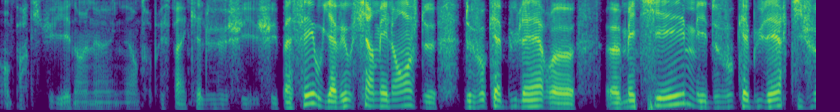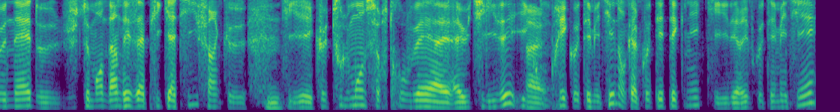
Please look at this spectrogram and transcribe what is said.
en particulier dans une, une, entreprise par laquelle je, je, suis, je suis passé, où il y avait aussi un mélange de, de vocabulaire euh, euh métier, mais de vocabulaire qui venait de justement d'un des applicatifs hein, que, mm. qui, et que tout le monde se retrouvait à, à utiliser, y ouais. compris côté métier, donc un côté technique qui dérive côté métier,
